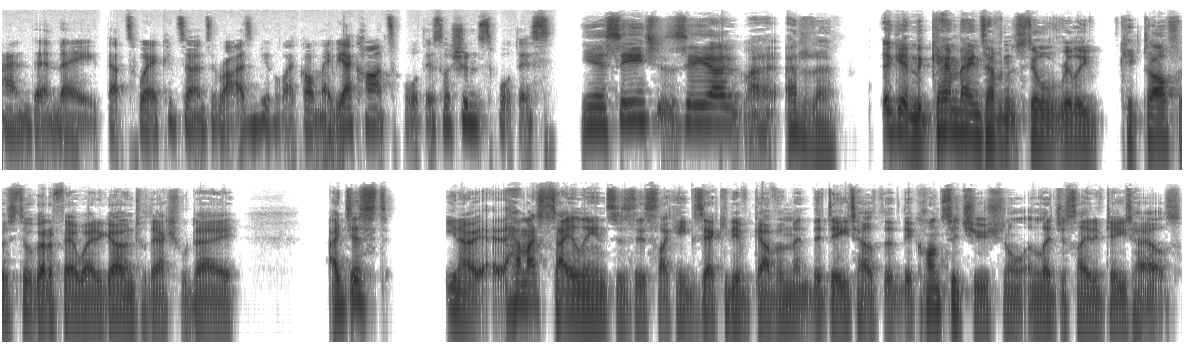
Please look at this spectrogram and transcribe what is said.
and then they that's where concerns arise, and people are like, oh, maybe I can't support this or shouldn't support this. Yeah, see, see, I, I, I don't know. Again, the campaigns haven't still really kicked off. We've still got a fair way to go until the actual day. I just, you know, how much salience is this like executive government, the details, the, the constitutional and legislative details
